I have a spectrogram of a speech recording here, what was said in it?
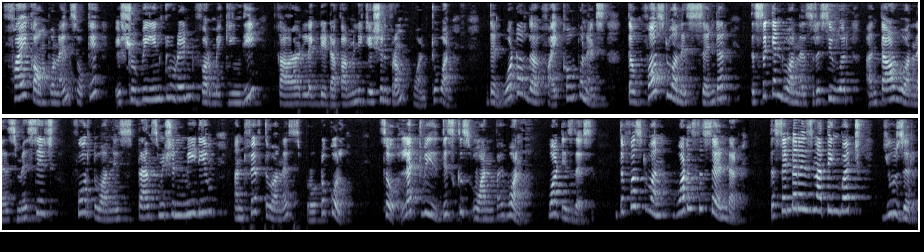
five components okay? It should be included for making the card like data communication from one to one. Then what are the five components? The first one is sender the second one is receiver and third one is message fourth one is transmission medium and fifth one is protocol. So let we discuss one by one. What is this the first one, what is the sender? The sender is nothing but user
